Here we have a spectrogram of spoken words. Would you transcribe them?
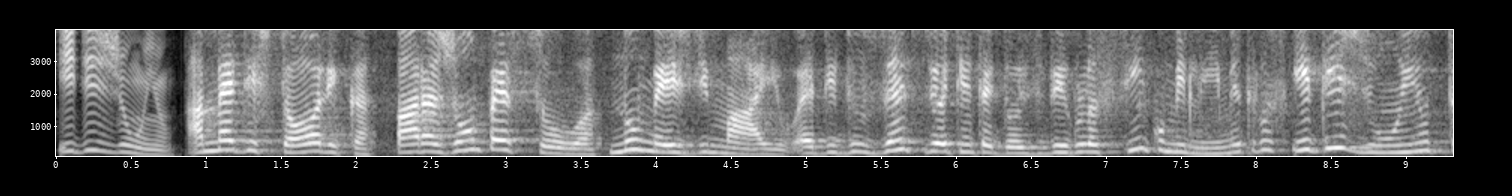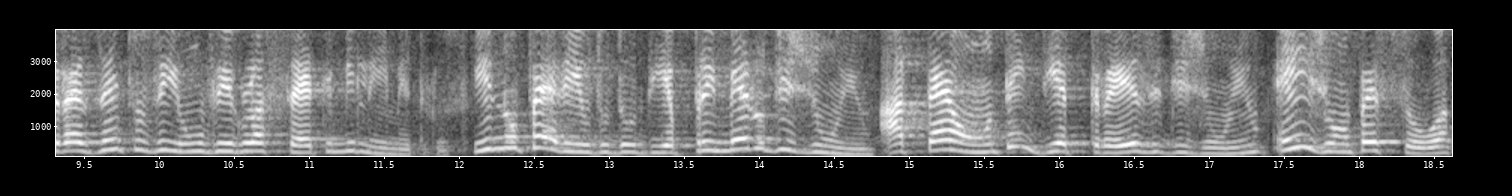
e de junho? A média histórica para João Pessoa no mês mês de maio é de 282,5 milímetros e de junho 301,7 milímetros. E no período do dia 1 de junho até ontem, dia 13 de junho, em João Pessoa,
